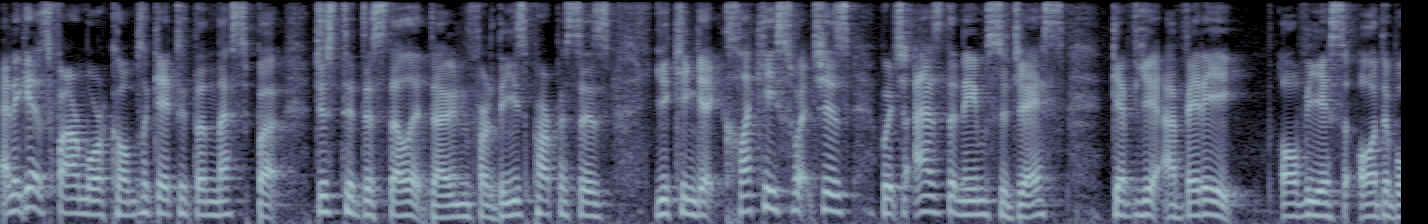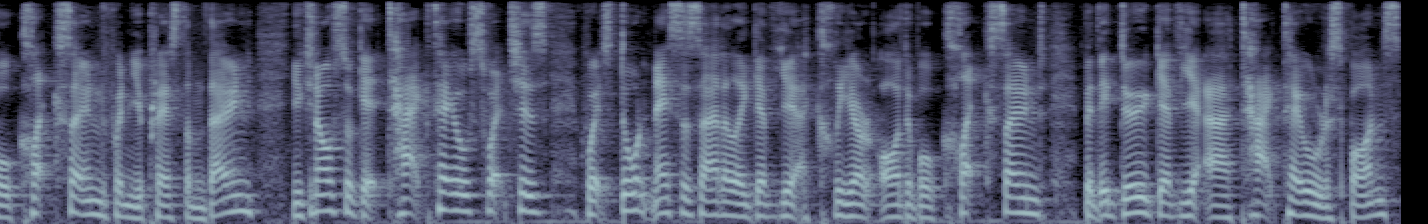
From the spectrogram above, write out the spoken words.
and it gets far more complicated than this, but just to distill it down for these purposes, you can get clicky switches, which as the name suggests, give you a very obvious audible click sound when you press them down. You can also get tactile switches, which don't necessarily give you a clear audible click sound, but they do give you a tactile response,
